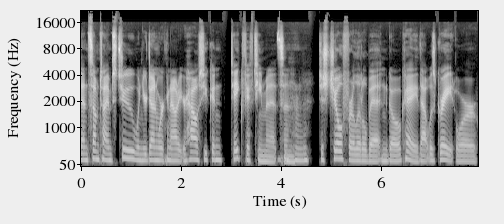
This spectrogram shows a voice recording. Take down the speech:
then sometimes, too, when you're done working out at your house, you can take 15 minutes and Mhm. just chill for a little bit and go, okay, that was great. Or,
